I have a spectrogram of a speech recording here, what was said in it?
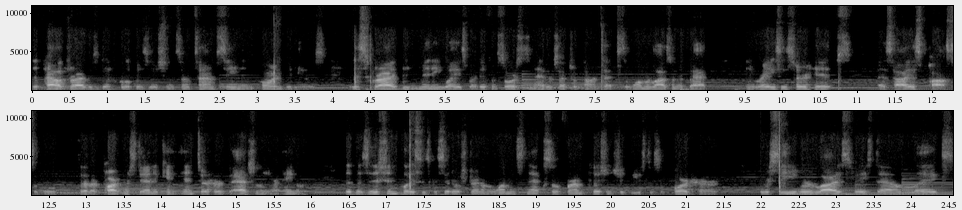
The pile driver is a difficult position, sometimes seen in porn videos. Described in many ways by different sources in a heterosexual context, the woman lies on her back and raises her hips as high as possible so that her partner standing can enter her vaginally or anally. The position places considerable strain on the woman's neck, so firm cushions should be used to support her. The receiver lies face down, legs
